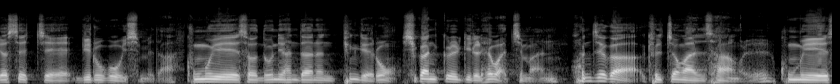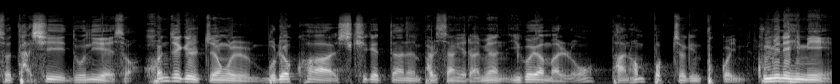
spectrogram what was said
엿새째 미루고 있습니다. 국무회의에서 논의한다는 핑계로 시간 끌기를 해왔지만 헌재가 결정한 사항을 국무회의에서 다시 논의해서 헌재 결정을 무력화시키겠다는 발상이라면 이거야말로 반헌법적인 폭거입니다. 국민의힘이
